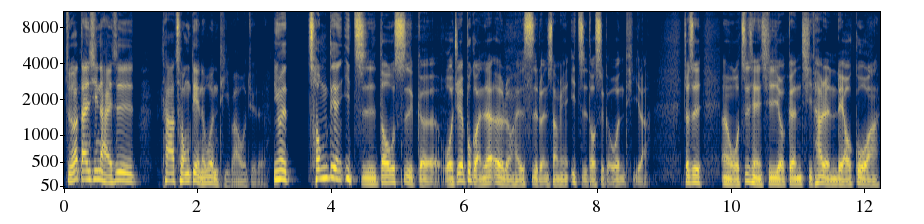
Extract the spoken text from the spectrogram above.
主要担心的还是它充电的问题吧？我觉得，因为充电一直都是个，我觉得不管在二轮还是四轮上面，一直都是个问题啦。就是嗯，我之前其实有跟其他人聊过啊。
